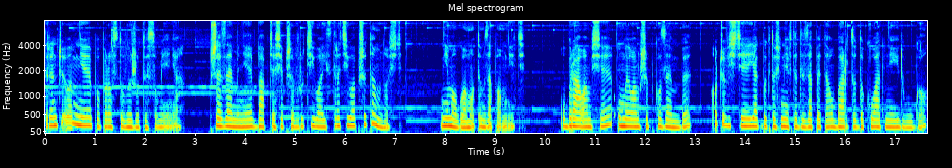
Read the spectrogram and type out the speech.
dręczyły mnie po prostu wyrzuty sumienia. Przeze mnie babcia się przewróciła i straciła przytomność. Nie mogłam o tym zapomnieć. Ubrałam się, umyłam szybko zęby, oczywiście jakby ktoś mnie wtedy zapytał bardzo dokładnie i długo.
